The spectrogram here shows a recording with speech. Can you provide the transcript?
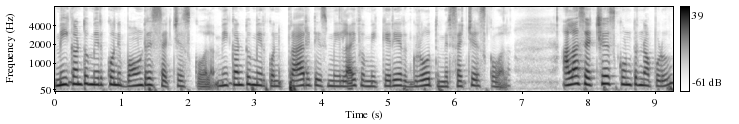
మీకంటూ మీరు కొన్ని బౌండరీస్ సెట్ చేసుకోవాలి? మీకంటూ మీరు కొన్ని ప్రయారిటీస్ మీ లైఫ్ మీ కెరియర్ గ్రోత్ మీరు సెట్ చేసుకోవాలి? అలా సెట్ చేసుకుంటున్నప్పుడు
